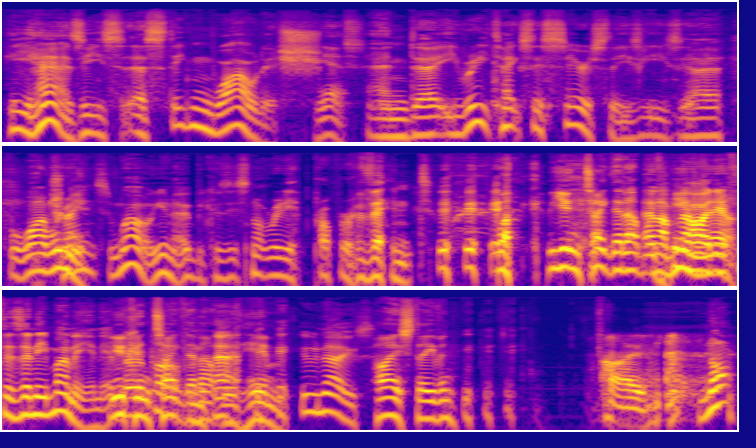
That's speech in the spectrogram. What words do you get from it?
He has. He's uh, Stephen Wildish. Yes. And uh, he really takes this seriously. He's, he's uh, Well, why he wouldn't you? trains, Well, you know, because it's not really a proper event. Well, you can take that up with and I've him no idea now. if there's any money in it. You can take that from up with him. Who knows? Hi, Stephen. Hi. Not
